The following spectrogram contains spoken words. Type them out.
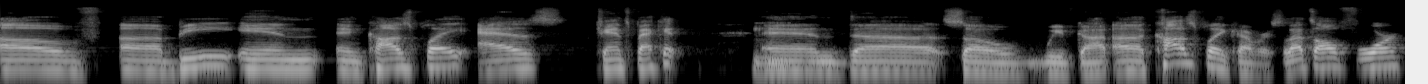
of uh, B in in cosplay as Chance Beckett. Mhm. And uh, so we've got a cosplay cover. So that's all four.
